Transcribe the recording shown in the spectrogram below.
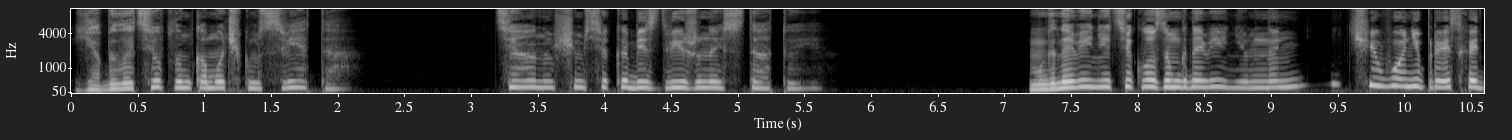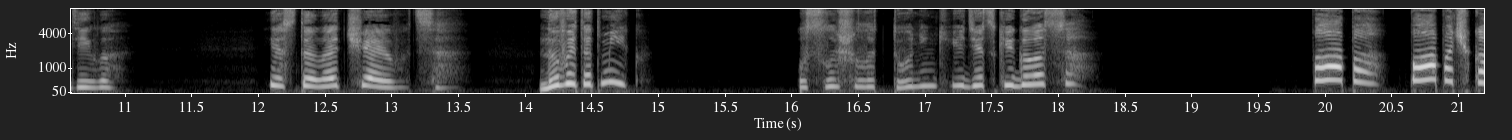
Я была теплым комочком света, тянущимся к обездвиженной статуе. Мгновение текло за мгновением, но ничего не происходило. Я стала отчаиваться. Но в этот миг услышала тоненькие детские голоса. «Папа! Папочка!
